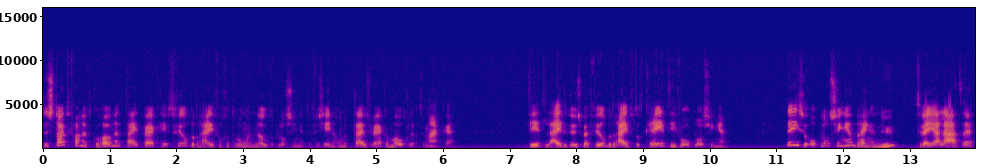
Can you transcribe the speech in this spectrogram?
De start van het coronatijdperk heeft veel bedrijven gedwongen noodoplossingen te verzinnen om het thuiswerken mogelijk te maken. Dit leidde dus bij veel bedrijven tot creatieve oplossingen. Deze oplossingen brengen nu, twee jaar later,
